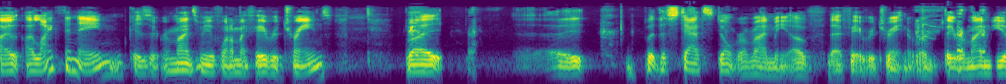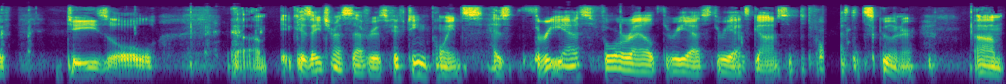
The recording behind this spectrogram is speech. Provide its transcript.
I, I like the name because it reminds me of one of my favorite trains. But uh, but the stats don't remind me of that favorite train. They remind me of Diesel. Because HMS Zephyr is 15 points, has 3S, 4L, 3S, 3S guns, it's a four-masted schooner, um,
